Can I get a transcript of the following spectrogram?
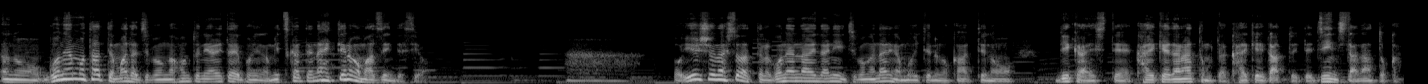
あの、5年も経ってまだ自分が本当にやりたい分野が見つかってないっていうのがまずいんですよ。優秀な人だったら5年の間に自分が何が向いてるのかっていうのを理解して会計だなと思ったら会計ガッと言って人事だなとか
